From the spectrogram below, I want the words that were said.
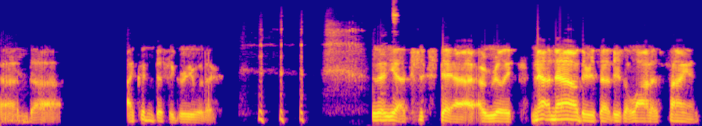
And uh, I couldn't disagree with her. yeah, to this day, I, I, really now now there's a, there's a lot of science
